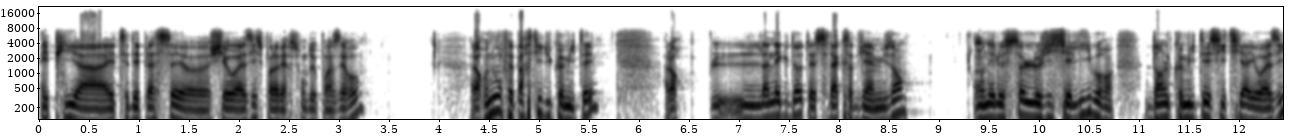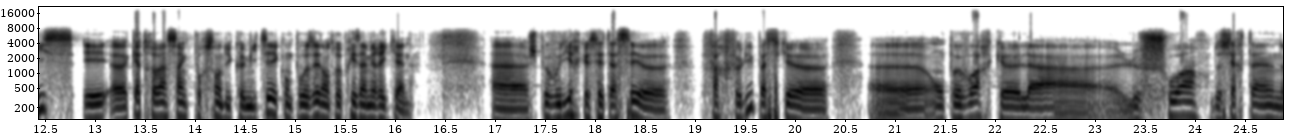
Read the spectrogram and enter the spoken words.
et puis a été déplacé euh, chez Oasis pour la version 2.0. Alors nous, on fait partie du comité. Alors l'anecdote, et c'est là que ça devient amusant, on est le seul logiciel libre dans le comité CTI Oasis et 85% euh, du comité est composé d'entreprises américaines. Euh, je peux vous dire que c'est assez euh, farfelu parce que euh, on peut voir que le choix de certaines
